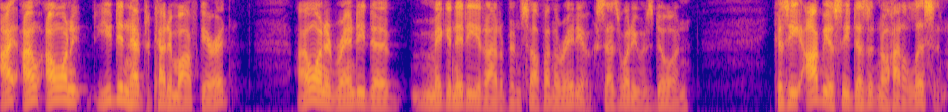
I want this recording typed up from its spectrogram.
I, I, I wanted you didn't have to cut him off, Garrett. I wanted Randy to make an idiot out of himself on the radio because that's what he was doing. Because he obviously doesn't know how to listen.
